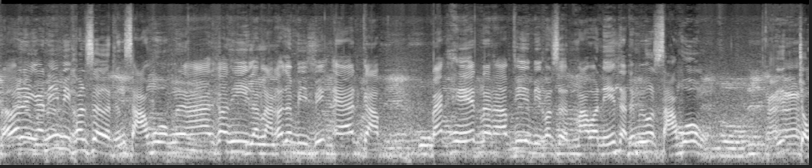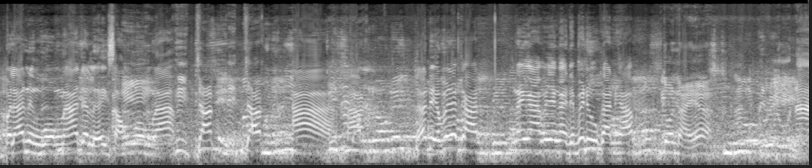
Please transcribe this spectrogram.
แล้วก็ในงานนี้มีคอนเสิร์ตถึง 3 วงเลยนะฮะก็ที่หลักๆก็จะมี Big Ad กับ Backhead นะครับที่จะมีคอนเสิร์ตมาวันนี้แต่ทั้งหมด3วงนี่จบไปแล้ว1วงนะจะเหลืออีก2วงนะพี่จัดพี่จัดอ่าครับแล้วเดี๋ยวบรรยากาศในงานเป็นยังไงเดี๋ยวไปดูกันครับ ตัวไหนอะลูน่า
